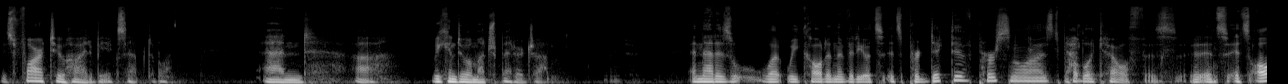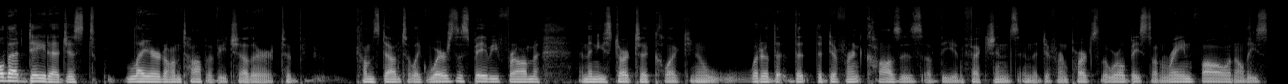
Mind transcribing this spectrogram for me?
is far too high to be acceptable. And uh, we can do a much better job and that is what we called in the video. It's it's predictive personalized public health. Is it's it's all that data just layered on top of each other to comes down to like where's this baby from, and then you start to collect, you know, what are the, the, the different causes of the infections in the different parts of the world based on rainfall and all these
